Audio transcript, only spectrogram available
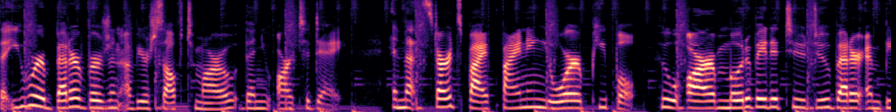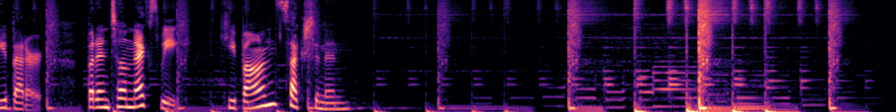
that you are a better version of yourself tomorrow than you are today. And that starts by finding your people who are motivated to do better and be better. But until next week, keep on suctioning.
